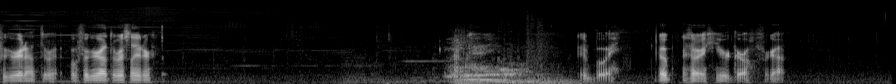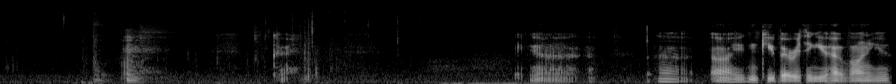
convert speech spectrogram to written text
Figure it out. The we'll figure out the rest later. Okay. Good boy. Oh, sorry. You're a girl. Forgot. Okay. Yeah. Uh, uh, you can keep everything you have on you.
